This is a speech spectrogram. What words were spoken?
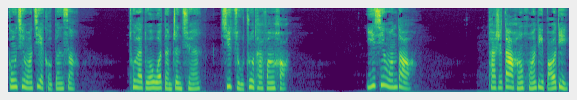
恭亲王借口奔丧，突来夺我等政权，须阻住他方好。”怡亲王道：“他是大行皇帝胞弟，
